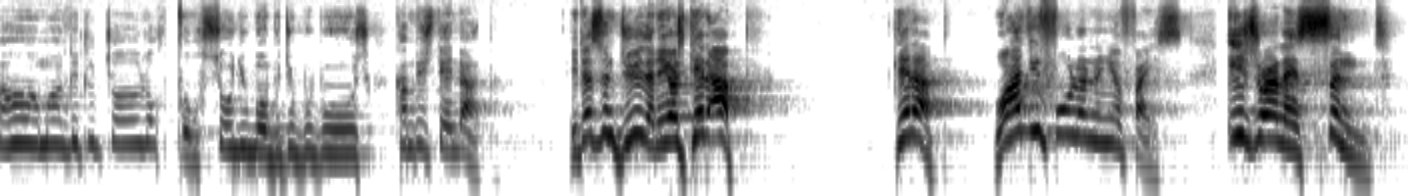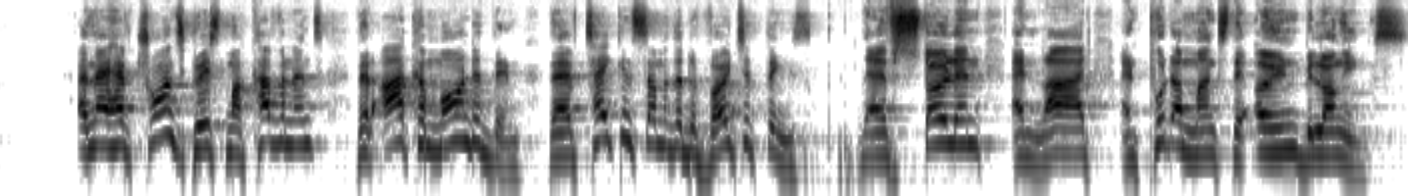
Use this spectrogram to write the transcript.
Oh, my little child, oh, oh so you come to stand up. He doesn't do that. He goes, Get up. Get up. Why have you fallen on your face? Israel has sinned and they have transgressed my covenant that I commanded them. They have taken some of the devoted things, they have stolen and lied and put amongst their own belongings.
